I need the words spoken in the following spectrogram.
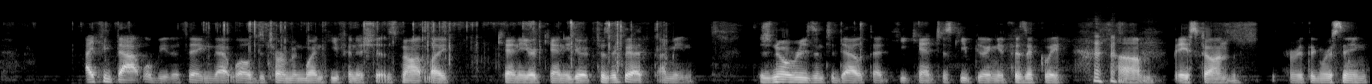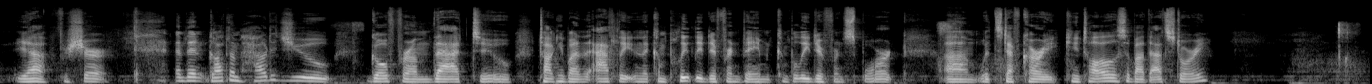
I think that will be the thing that will determine when he finishes. Not like can he or can he do it physically. I, I mean, there's no reason to doubt that he can't just keep doing it physically, um, based on everything we're seeing. Yeah, for sure. And then Gotham, how did you go from that to talking about an athlete in a completely different vein, completely different sport, um, with Steph Curry? Can you tell us about that story?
